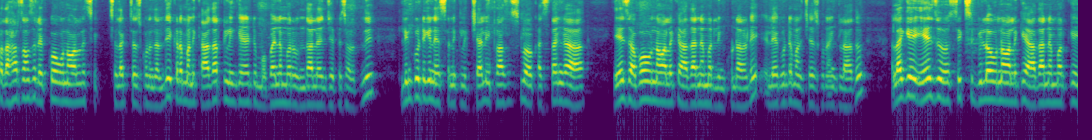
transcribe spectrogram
పదహారు సంవత్సరాలు ఎక్కువ ఉన్న వాళ్ళని సెలెక్ట్ చేసుకోవడం జరిగింది. ఇక్కడ మనకి ఆధార్కి లింక్ అయినట్టు మొబైల్ నెంబర్ ఉందా అని చెప్పేసి అడుగుతుంది. లింక్ ఉంటే నెస్ అని క్లిక్ చేయాలి. ఈ ప్రాసెస్లో ఖచ్చితంగా ఏజ్ అబోవ్ ఉన్న వాళ్ళకి ఆధార్ నెంబర్ లింక్ ఉండాలండి. లేకుంటే మనం చేసుకోవడానికి రాదు. అలాగే ఏజ్ సిక్స్ బిలో ఉన్న వాళ్ళకి ఆధార్ నెంబర్కి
